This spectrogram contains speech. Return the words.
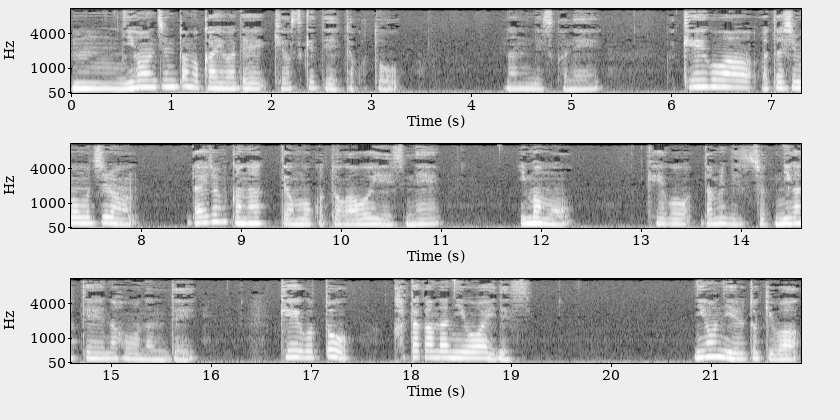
うん、日本人との会話で気をつけていたこと、なんですかね。敬語は私ももちろん大丈夫かなって思うことが多いですね。今も敬語ダメです。ちょっと苦手な方なので、敬語とカタカナに弱いです。日本にいるときは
